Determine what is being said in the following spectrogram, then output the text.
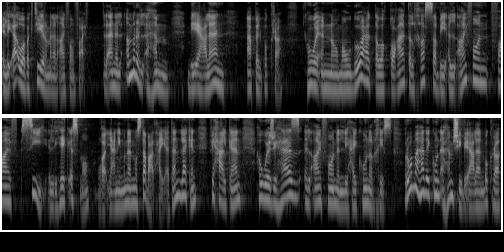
اللي أقوى بكثير من الايفون 5 الآن الأمر الأهم بإعلان أبل بكرة. هو إنه موضوع التوقعات الخاصة بالآيفون 5C اللي هيك اسمه يعني من المستبعد حقيقه لكن في حال كان هو جهاز الآيفون اللي حيكون رخيص. ربما هذا يكون أهم شيء بإعلان بكرة.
